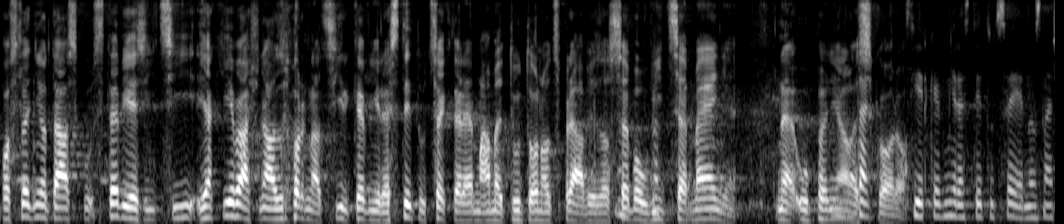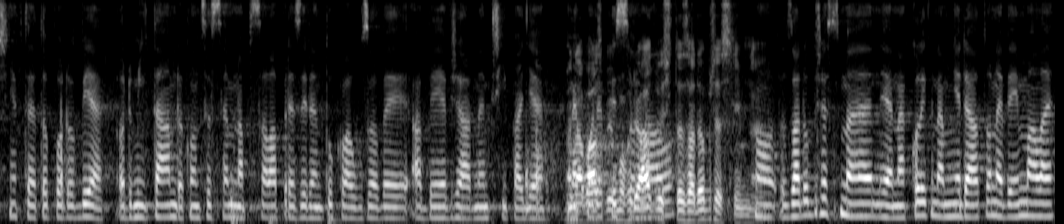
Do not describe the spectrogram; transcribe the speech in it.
poslední otázku. Jste věřící, jaký je váš názor na církevní restituce, které máme tuto noc právě za sebou, více méně? Ne úplně, ale tak skoro. církevní restituce jednoznačně v této podobě odmítám. Dokonce jsem napsala prezidentu Klausovi, aby je v žádném případě A na vás by mohl dát, vy jste za dobře s ním, ne? No, za dobře jsme, je, nakolik na mě dá, to nevím, ale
